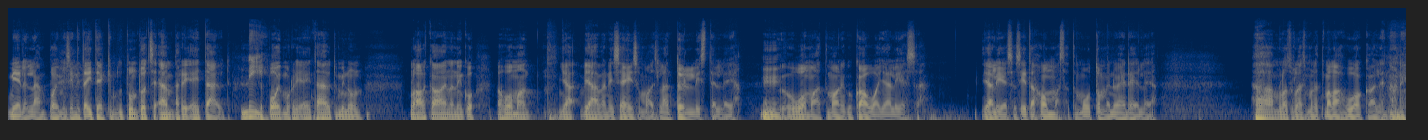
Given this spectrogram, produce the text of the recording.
mielellään poimisin niitä itsekin, mutta tuntuu, että se ämpäri ei täyty. Niin. Se poimuri ei täyty minun. Mulla alkaa aina niinku, mä huomaan jää, jääväni seisomaan sillä töllistelle ja mm. huomaan, että mä oon niinku kauan jäljessä, jäljessä siitä hommasta, että muut on mennyt edelle ja Ah, mulla tulee semmoinen, että mä alan huokaille. No niin,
